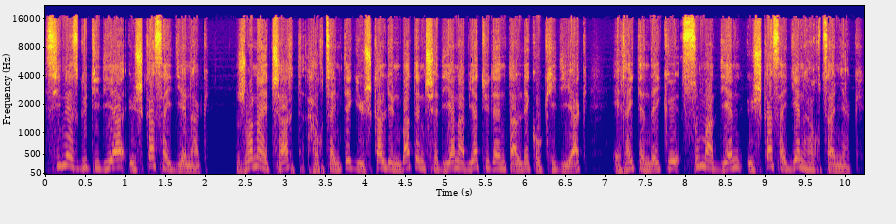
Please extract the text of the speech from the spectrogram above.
zinez gutidia uska zaidienak. Joana etxart, haurtzaintegi uskaldun baten txedian abiatu den taldeko kidiak, erraiten deiku sumadien uska zaidien haurtzainak.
